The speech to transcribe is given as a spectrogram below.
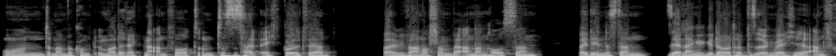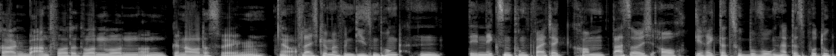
und man bekommt immer direkt eine Antwort und das ist halt echt Gold wert weil wir waren auch schon bei anderen Hostern, bei denen das dann sehr lange gedauert hat, bis irgendwelche Anfragen beantwortet worden wurden und genau deswegen, ja. Vielleicht können wir von diesem Punkt an den nächsten Punkt weitergekommen, was euch auch direkt dazu bewogen hat, das Produkt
